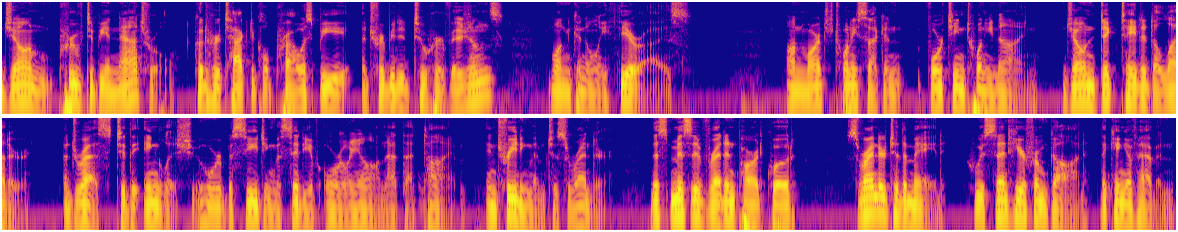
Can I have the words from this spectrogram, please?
Joan proved to be a natural. Could her tactical prowess be attributed to her visions? One can only theorize. On March 22, 1429, Joan dictated a letter addressed to the English who were besieging the city of Orleans at that time, entreating them to surrender. This missive read in part, quote, Surrender to the maid, who is sent here from God, the King of Heaven,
